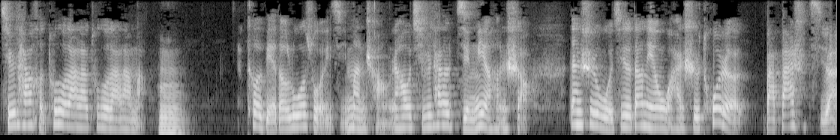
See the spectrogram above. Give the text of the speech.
其实它很拖拖拉拉，拖拖拉拉嘛，嗯，特别的啰嗦以及漫长。然后其实它的景也很少，但是我记得当年我还是拖着把八十集吧，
